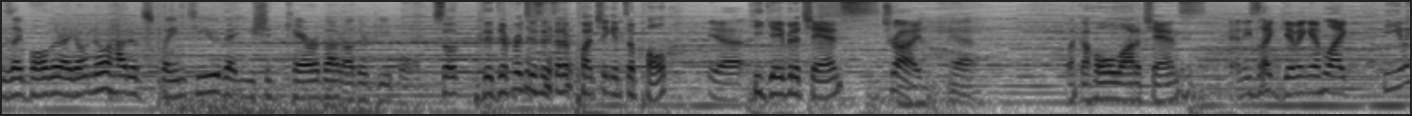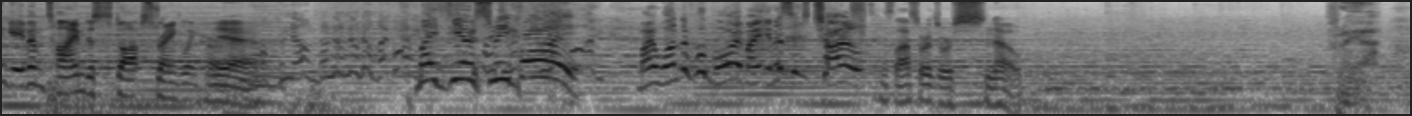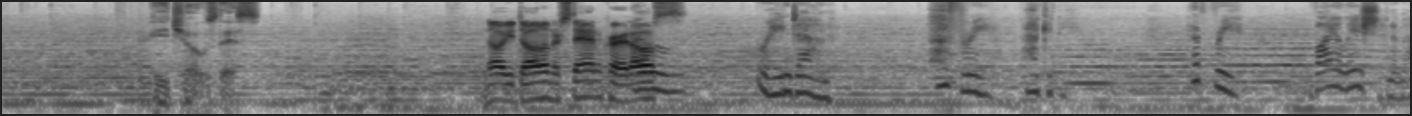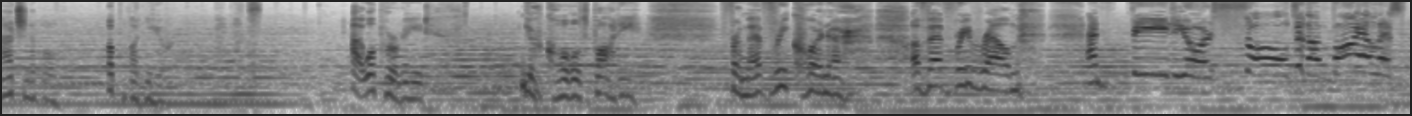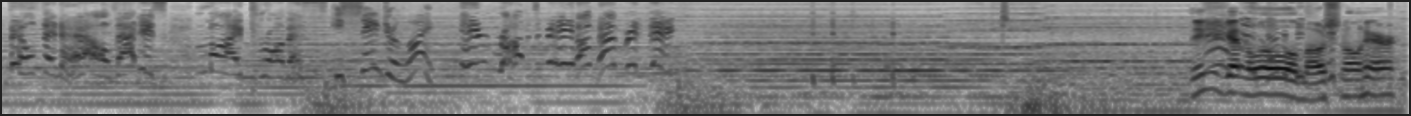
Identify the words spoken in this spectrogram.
He's like, Baldur, I don't know how to explain to you that you should care about other people. So the difference is instead of punching into pulp, Yeah, he gave it a chance, He tried. Yeah. like a whole lot of chance. And he's like giving him like he even gave him time to stop strangling her. Yeah. No, no, no, no, no, my boy. My dear sweet boy! My wonderful boy, my innocent child. His last words were snow. Freya. He chose this. No, you don't understand, Kratos. Rain down every agony, every violation imaginable upon you. I will parade your cold body from every corner of every realm and feed your soul to the vilest filth in hell. That is my promise. He saved your life. He robbed me of everything. Think you're getting a little emotional here?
